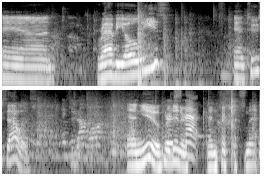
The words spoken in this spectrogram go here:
and raviolis, and two salads. And you for You're a dinner. snack. And you're a snack.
